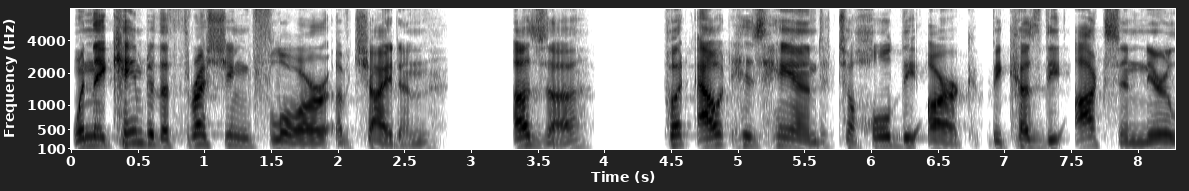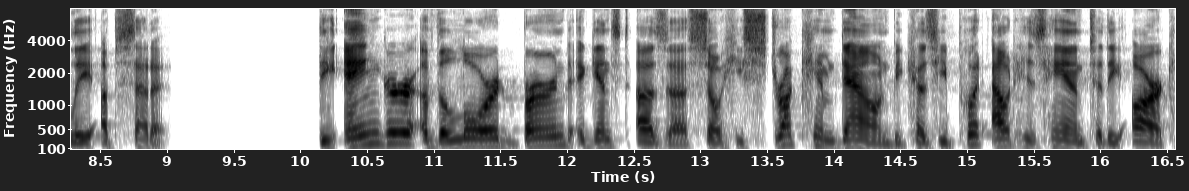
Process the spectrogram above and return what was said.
When they came to the threshing floor of Chidon, Uzzah put out his hand to hold the ark because the oxen nearly upset it. The anger of the Lord burned against Uzzah, so he struck him down because he put out his hand to the ark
